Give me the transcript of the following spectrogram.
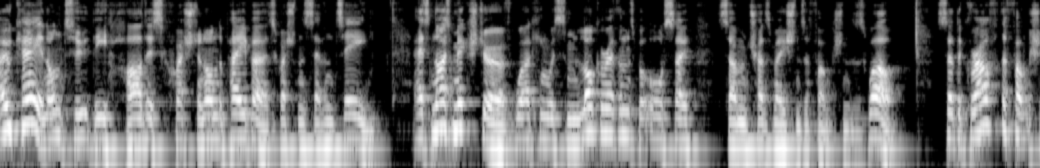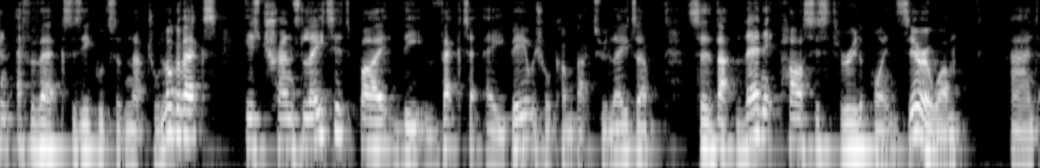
Okay, and on to the hardest question on the paper. It's question 17. It's a nice mixture of working with some logarithms, but also some transformations of functions as well. So the graph of the function f of x is equal to the natural log of x is translated by the vector ab, which we'll come back to later, so that then it passes through the point 0, 1 and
